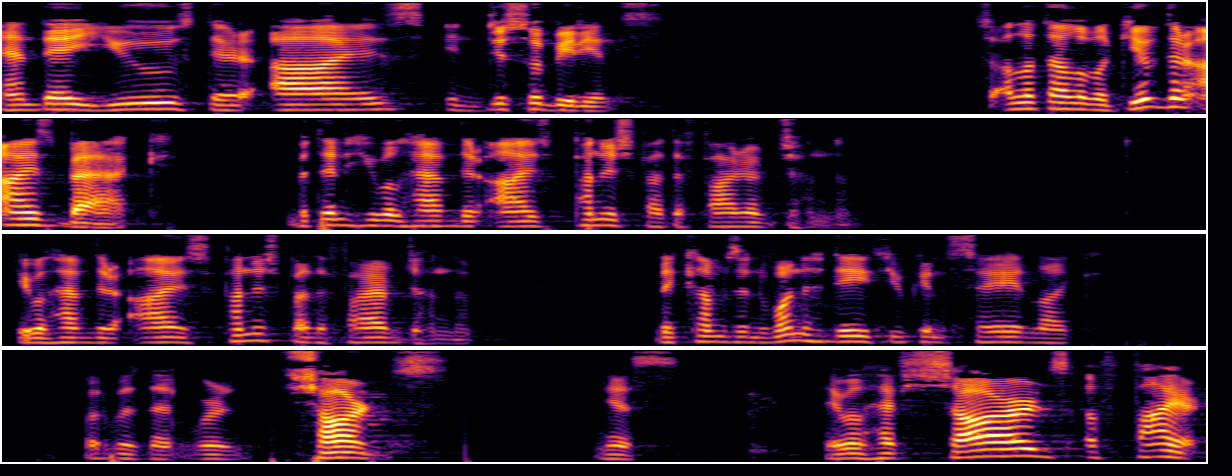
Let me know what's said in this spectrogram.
and they use their eyes in disobedience, so Allah Ta'ala will give their eyes back, but then He will have their eyes punished by the fire of Jahannam. He will have their eyes punished by the fire of Jahannam. That comes in one hadith, you can say like, what was that word? Shards. Yes. They will have shards of fire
